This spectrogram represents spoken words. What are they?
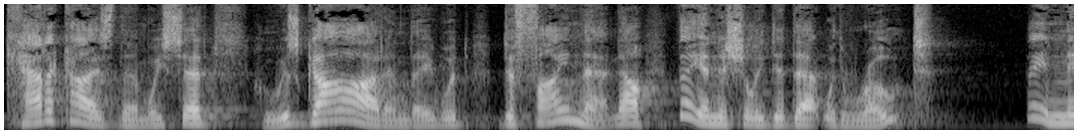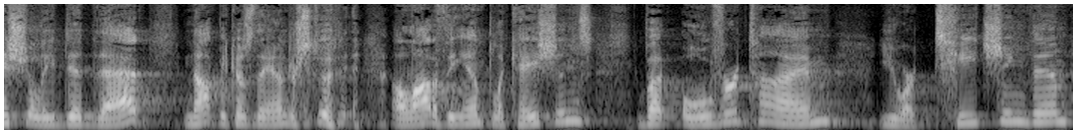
catechized them. We said, Who is God? And they would define that. Now, they initially did that with rote. They initially did that, not because they understood a lot of the implications, but over time, you are teaching them,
